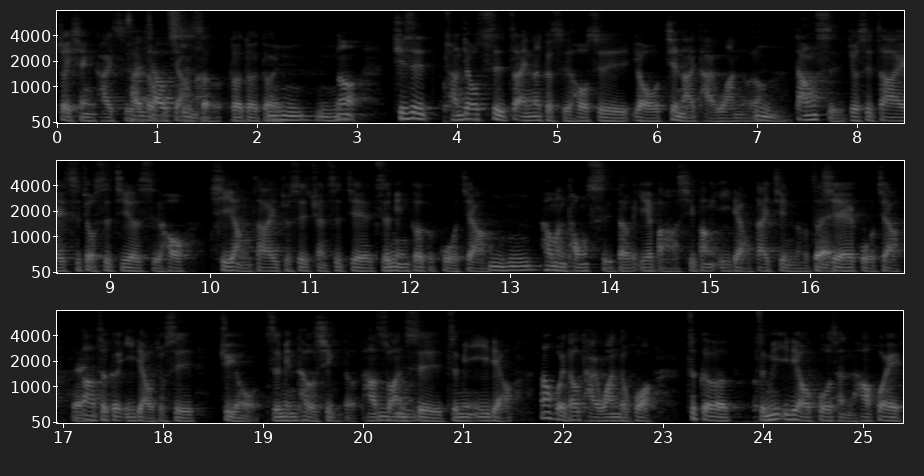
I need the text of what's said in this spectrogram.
最先开始的这种假设，对对对。嗯嗯、那其实传教士在那个时候是有进来台湾的。嗯、当时就是在十九世纪的时候，西洋在就是全世界殖民各个国家，嗯、哼他们同时的也把西方医疗带进了这些国家。那这个医疗就是具有殖民特性的，它算是殖民医疗。嗯、那回到台湾的话，这个殖民医疗过程它会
